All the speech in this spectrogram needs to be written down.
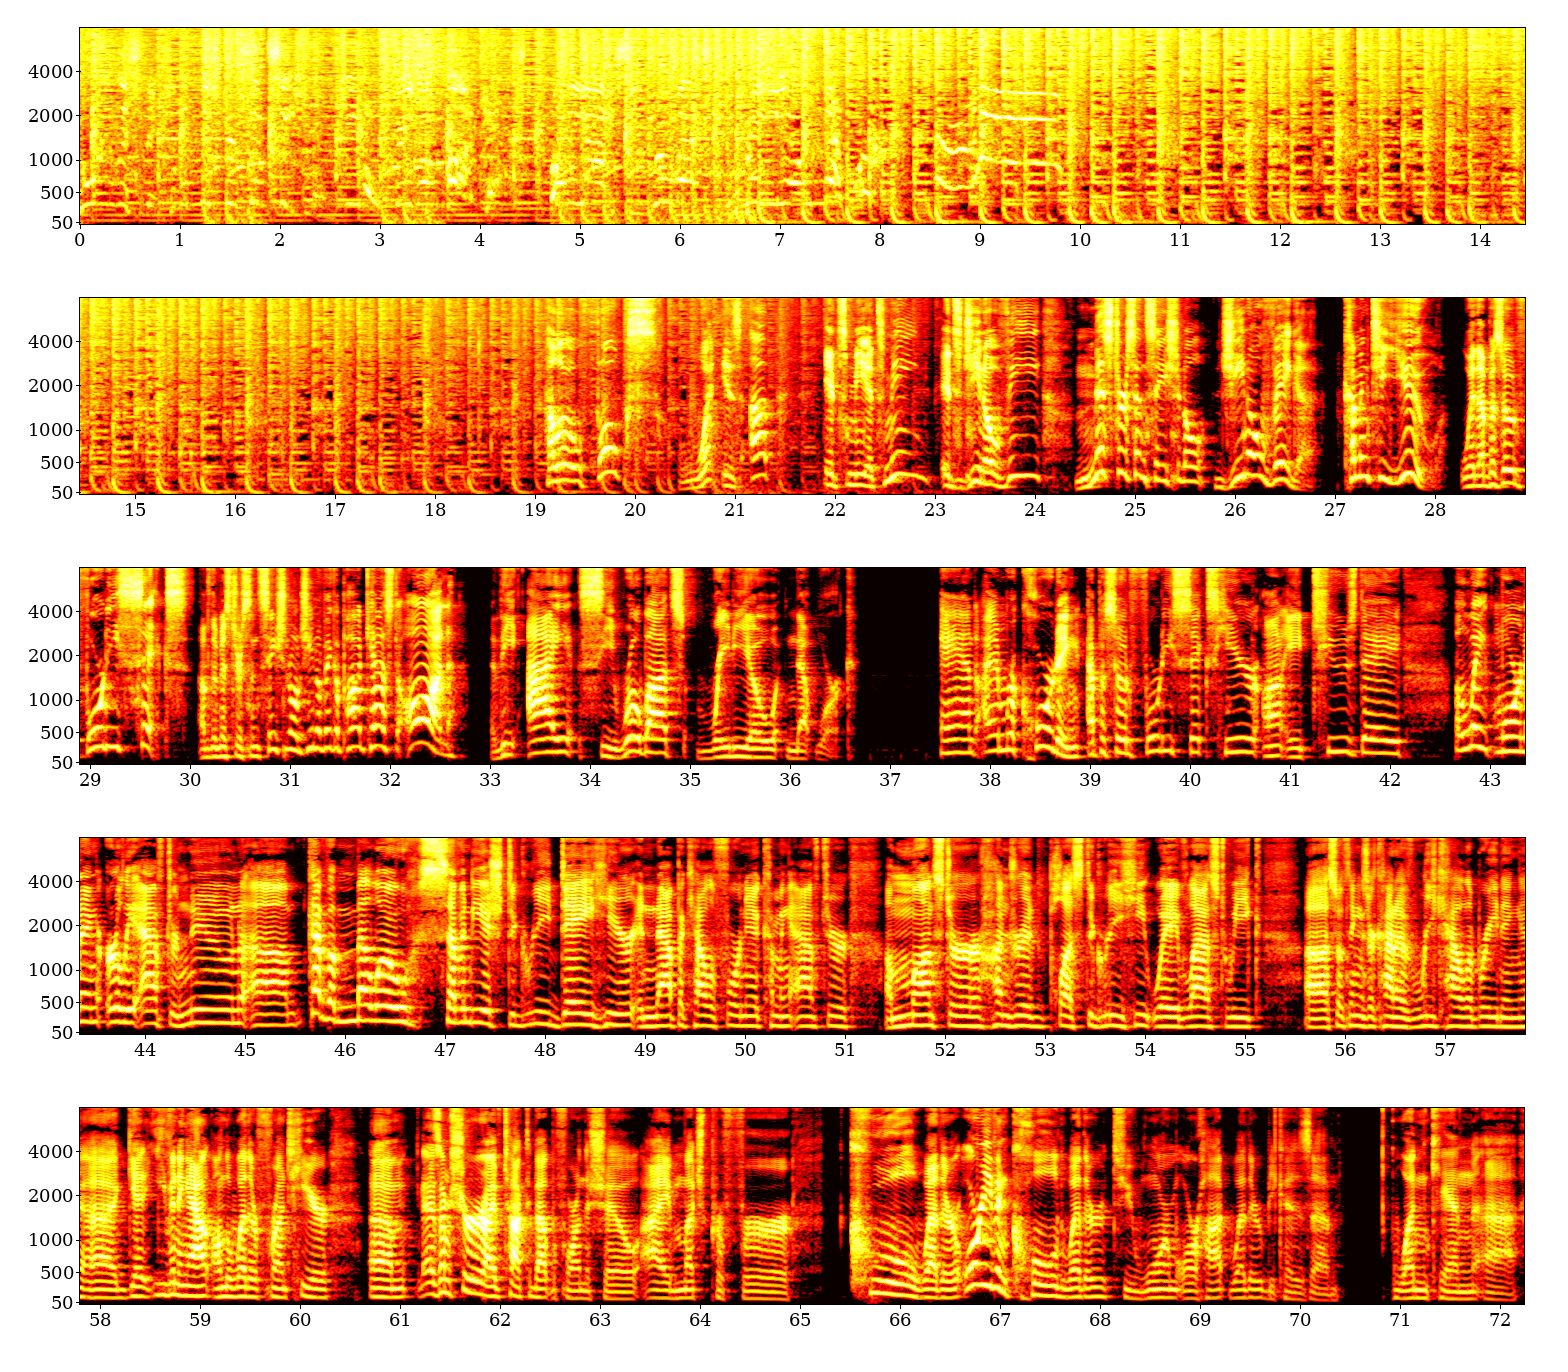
You're listening to the Mr. Sensational Gino Vega podcast on the Odyssey Robots Radio Network. Hello, folks. What is up? It's me, it's me, it's Gino V, Mr. Sensational Gino Vega, coming to you with episode 46 of the Mr. Sensational Gino Vega podcast on the IC Robots Radio Network. And I am recording episode 46 here on a Tuesday, a late morning, early afternoon, um, kind of a mellow 70 ish degree day here in Napa, California, coming after a monster 100 plus degree heat wave last week. Uh, so things are kind of recalibrating, uh, get evening out on the weather front here. Um, as I'm sure I've talked about before on the show, I much prefer cool weather or even cold weather to warm or hot weather because um, one can uh,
